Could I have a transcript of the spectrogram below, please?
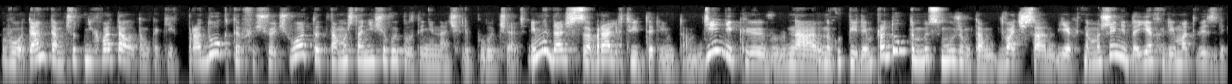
Вот, там, там что-то не хватало там каких-то продуктов, еще чего-то, потому что они еще выплаты не начали получать. И мы дальше собрали в Твиттере им там денег, на, накупили им продукты, мы с мужем там два часа ехать на машине, доехали, им отвезли.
